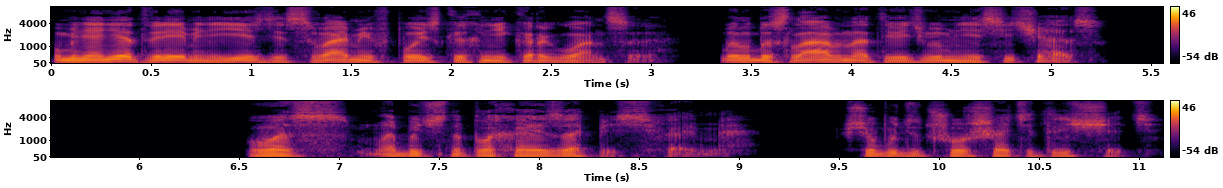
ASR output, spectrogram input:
У меня нет времени ездить с вами в поисках никарагуанца. Было бы славно, ответь вы мне сейчас. — У вас обычно плохая запись, Хайме. Все будет шуршать и трещать.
